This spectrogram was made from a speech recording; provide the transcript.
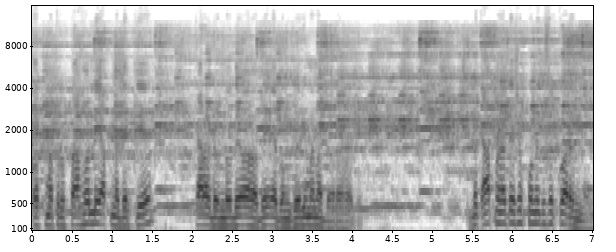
একমাত্র তাহলে আপনাদেরকে কারাদণ্ড দেওয়া হবে এবং জরিমানা ধরা হবে। আপনারা তো এসব কোনো কিছু করেন নাই।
